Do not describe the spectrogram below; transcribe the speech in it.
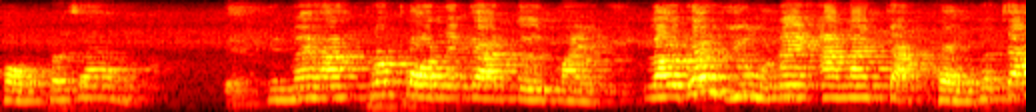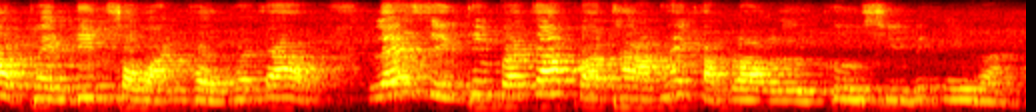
ของพระเจ้า เห็นไหมคะพระพรในการเกิดใหม่ เราได้อยู่ในอาณาจักรของพระเจ้าแผ่นดินสวรรค์ของพระเจ้า และสิ่งที่พระเจ้าประทานให้กับเราเลยคือชีวิตนิรันดร์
